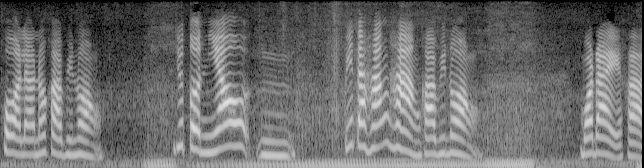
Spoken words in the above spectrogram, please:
พอแล้วเนาะค่ะ พี่น้องอยู่ต้นเงี้ยวอืมมีแต่ห้างห่างๆค่ะ พี่น้องบ่ได้ค่ะ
